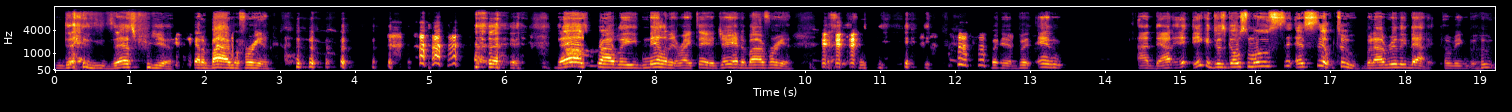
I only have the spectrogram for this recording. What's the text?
That's yeah. Got to buy him a friend. That's probably nailing it right there. Jay had to buy a friend. but, but and I doubt it. It could just go smooth as silk too, but I really doubt it. I mean, who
